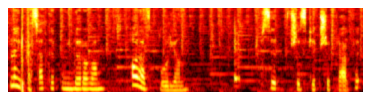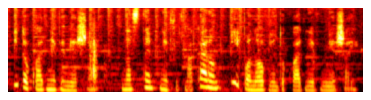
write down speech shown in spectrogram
wlej pasatę pomidorową oraz bulion. Wsyp wszystkie przyprawy i dokładnie wymieszaj. Następnie wrzuć makaron i ponownie dokładnie wymieszaj.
